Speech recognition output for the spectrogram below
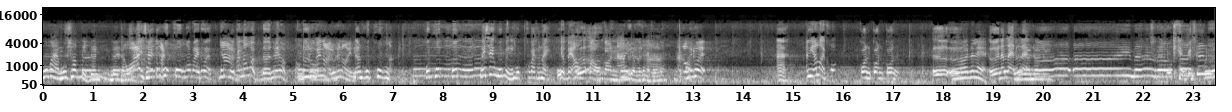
มุกอะมุกชอบติดเดินเดินจังหวะ ใช่ใช่ต้องพุกพุงเข้าไปด้วยยากมันต้องแบบเดินให้แบบต้องดูเดินดูให้หน่อยดูให้หน่อยดิเดินฮุบพุงอะฮุบฮุบฮุบไม่ใช่ฮุบอย่างนี้ฮุบเข้าไปข้างในเดี๋ยวไปเอากระเป๋าก่อนนะไม่เดี๋ยวมันหายไปเดิแล้วนมานะเอาให้ด้วย อะอันนี้อร่อยโคตรก้นก้นก้นเออเอเอออนั่นแหละ เออนั่นแหละนั่นแหละเดินเดินดูแข่งกัน มันดู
